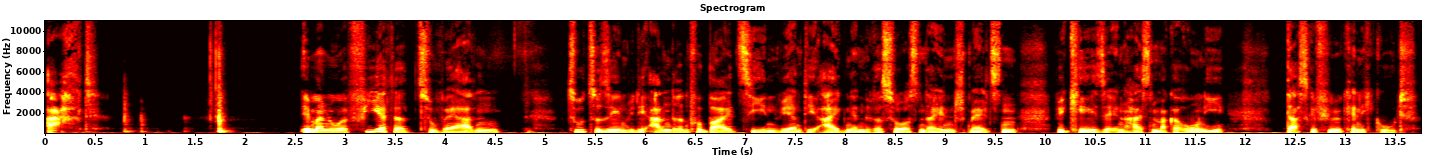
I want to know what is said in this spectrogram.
8. Immer nur Vierter zu werden, zuzusehen, wie die anderen vorbeiziehen, während die eigenen Ressourcen dahin schmelzen, wie Käse in heißen Macaroni, das Gefühl kenne ich gut.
